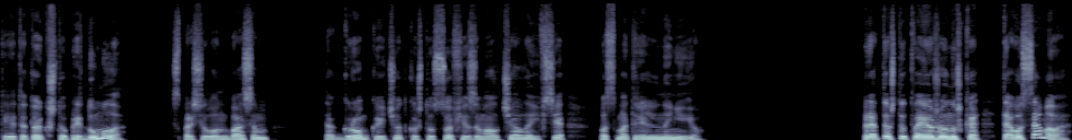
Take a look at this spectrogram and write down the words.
«Ты это только что придумала?» — спросил он басом, так громко и четко, что Софья замолчала, и все посмотрели на нее. «Про то, что твоя женушка того самого?»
